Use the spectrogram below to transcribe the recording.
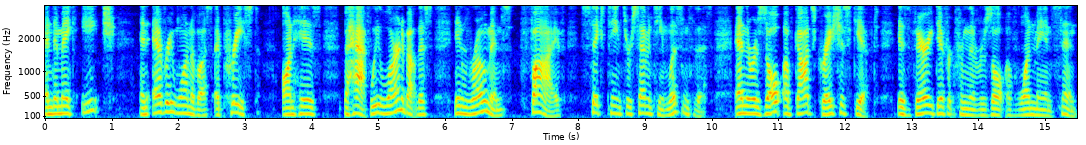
and to make each and every one of us a priest on his behalf. We learn about this in Romans 5 16 through 17. Listen to this. And the result of God's gracious gift is very different from the result of one man's sin.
